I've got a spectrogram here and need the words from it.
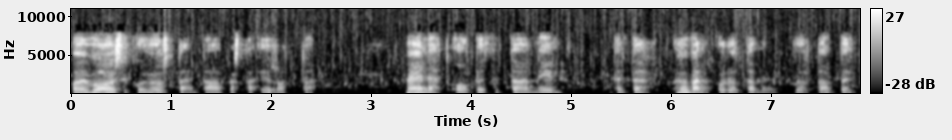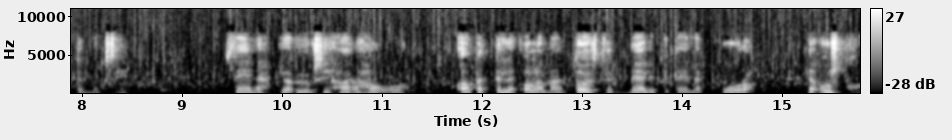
Vai voisiko jostain taakasta irrottaa? Meidät opetetaan niin, että hyvän odottaminen johtaa pettymyksiin. Siinä jo yksi harhaulo. Opettele olemaan toisten mielipiteille kuuro ja usko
